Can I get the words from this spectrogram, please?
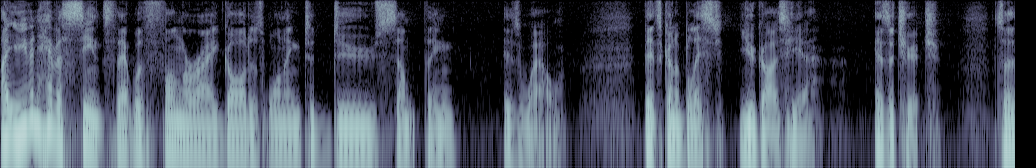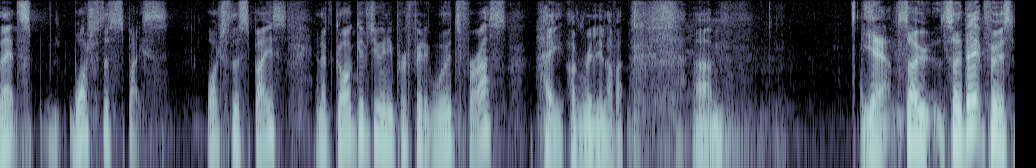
I even have a sense that with Whangarei, God is wanting to do something as well that's going to bless you guys here as a church. So that's watch this space. Watch this space. And if God gives you any prophetic words for us, hey, I really love it. Um, yeah, so so that first,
